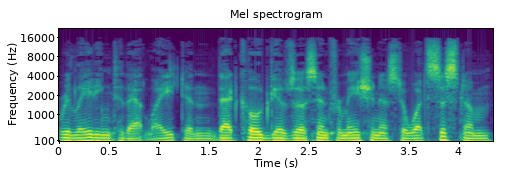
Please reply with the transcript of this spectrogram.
relating to that light, and that code gives us information as to what system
